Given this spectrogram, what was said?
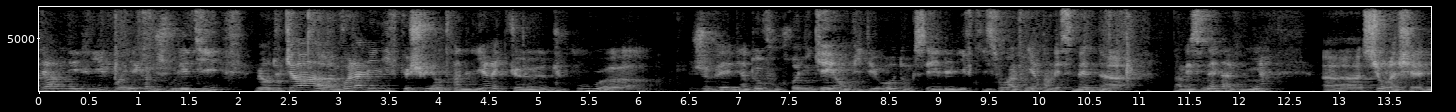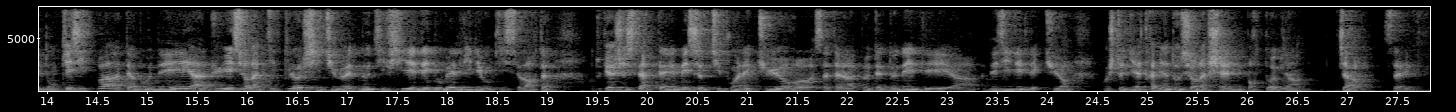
terminé de lire, vous voyez, comme je vous l'ai dit. Mais en tout cas, euh, voilà les livres que je suis en train de lire et que du coup, euh, je vais bientôt vous chroniquer en vidéo. Donc c'est les livres qui sont à venir dans les semaines, dans les semaines à venir. Sur la chaîne. Donc n'hésite pas à t'abonner, à appuyer sur la petite cloche si tu veux être notifié des nouvelles vidéos qui sortent. En tout cas, j'espère que tu as aimé ce petit point lecture. Euh, ça t'a peut-être donné des, euh, des idées de lecture. Moi, je te dis à très bientôt sur la chaîne. Porte-toi bien. Ciao. Salut.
